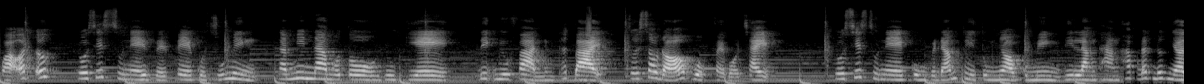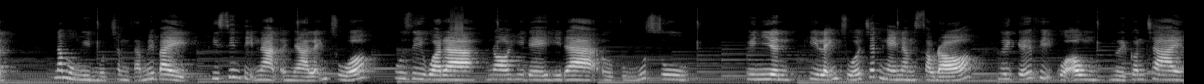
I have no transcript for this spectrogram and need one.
Quá uất ức, Yoshitsune về phe của chú mình là Minamoto Yukie, định mưu phản nhưng thất bại, rồi sau đó buộc phải bỏ chạy. Yoshitsune cùng với đám tùy tùng nhỏ của mình đi lang thang khắp đất nước Nhật. Năm 1187 thì xin tị nạn ở nhà lãnh chúa Fujiwara no Hidehira ở vùng Mutsu. Tuy nhiên, khi lãnh chúa chết ngay năm sau đó, người kế vị của ông, người con trai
